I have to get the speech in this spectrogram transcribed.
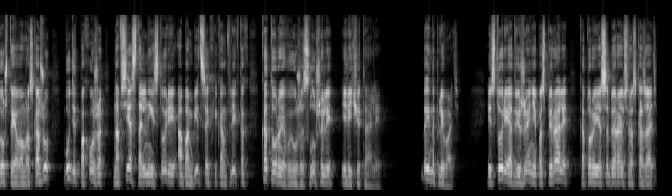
То, что я вам расскажу, будет похоже на все остальные истории об амбициях и конфликтах, которые вы уже слушали или читали. Да и наплевать. Истории о движении по спирали, которые я собираюсь рассказать,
